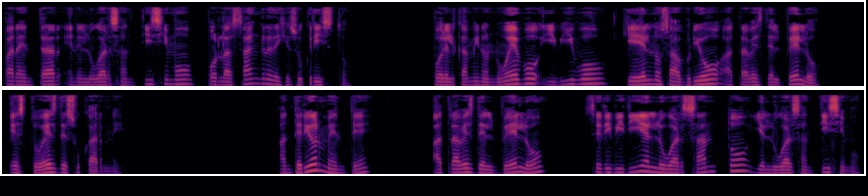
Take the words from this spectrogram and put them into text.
para entrar en el lugar santísimo por la sangre de Jesucristo, por el camino nuevo y vivo que Él nos abrió a través del velo, esto es de su carne. Anteriormente, a través del velo se dividía el lugar santo y el lugar santísimo.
